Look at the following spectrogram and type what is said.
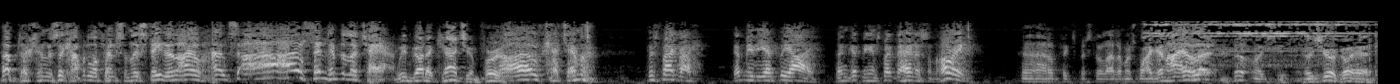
Abduction is a capital offense in this state, and I'll, I'll, I'll send him to the chair. We've got to catch him first. I'll catch him. Miss Backrack, get me the FBI. Then get me Inspector Henderson. Hurry. I'll fix Mr. Latimer's wagon. I'll... Uh... Oh. Oh, sure, go ahead.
